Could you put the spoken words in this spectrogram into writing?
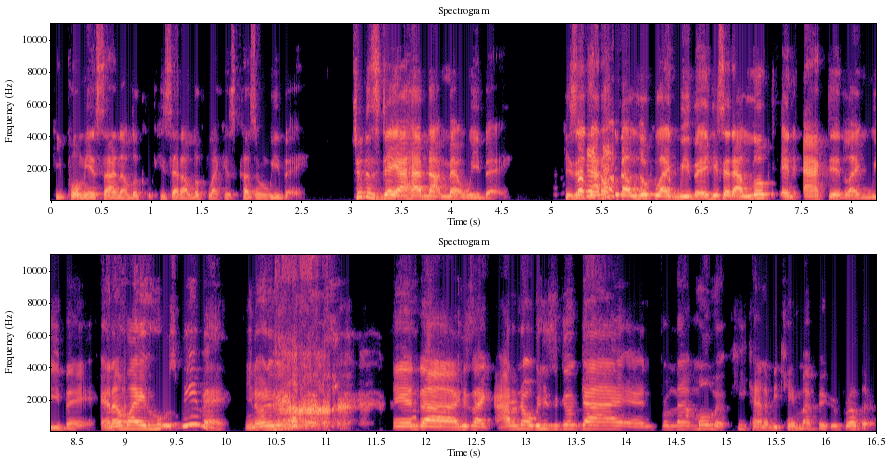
He pulled me aside and I looked, he said I looked like his cousin Wee-Bey. To this day, I have not met Wee-Bey. He said, I don't think I look like Wee-Bey. He said I looked and acted like Wee-Bey. And I'm like, who's Wee-Bey? You know what I mean? and uh, he's like, I don't know, but he's a good guy. And from that moment, he kind of became my bigger brother.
